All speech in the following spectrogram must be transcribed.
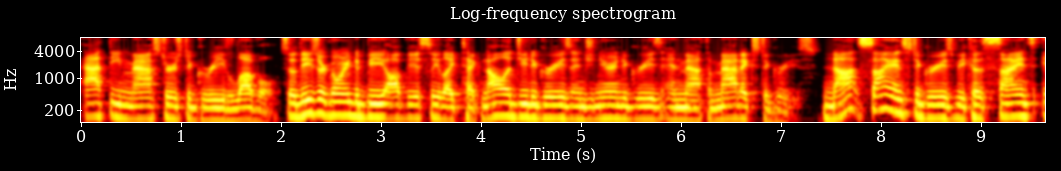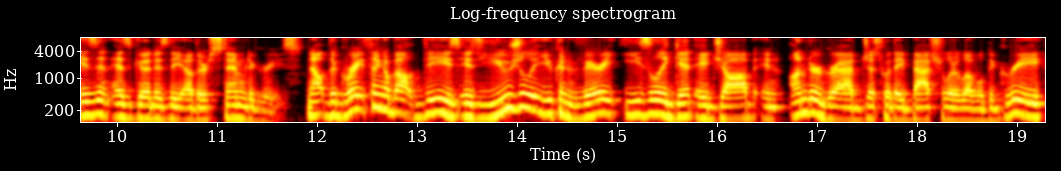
at the master's degree level. So these are going to be obviously like technology degrees, engineering degrees, and mathematics degrees. Not science degrees because science isn't as good as the other STEM degrees. Now, the great thing about these is usually you can very easily get a job in undergrad just with a bachelor level degree.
